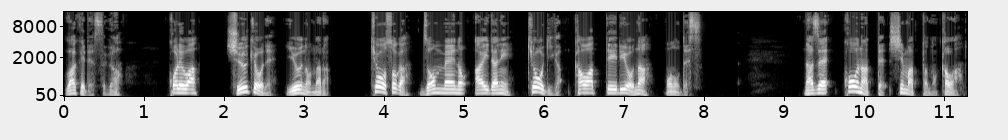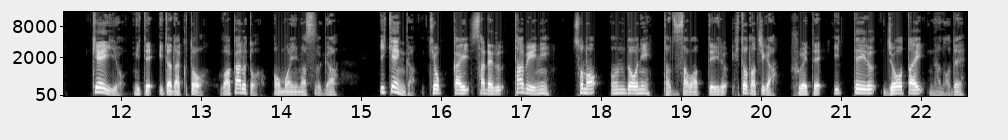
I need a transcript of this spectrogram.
わけですが、これは宗教で言うのなら、教祖が存命の間に教義が変わっているようなものです。なぜこうなってしまったのかは経緯を見ていただくとわかると思いますが、意見が曲解されるたびに、その運動に携わっている人たちが増えていっている状態なので、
